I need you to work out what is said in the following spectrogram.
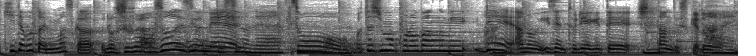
聞いたことありますか？ロスフラワー。そうですよね。ですよね。そう、私もこの番組で、はい。あの以前取り上げて知ったんですけど、はい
